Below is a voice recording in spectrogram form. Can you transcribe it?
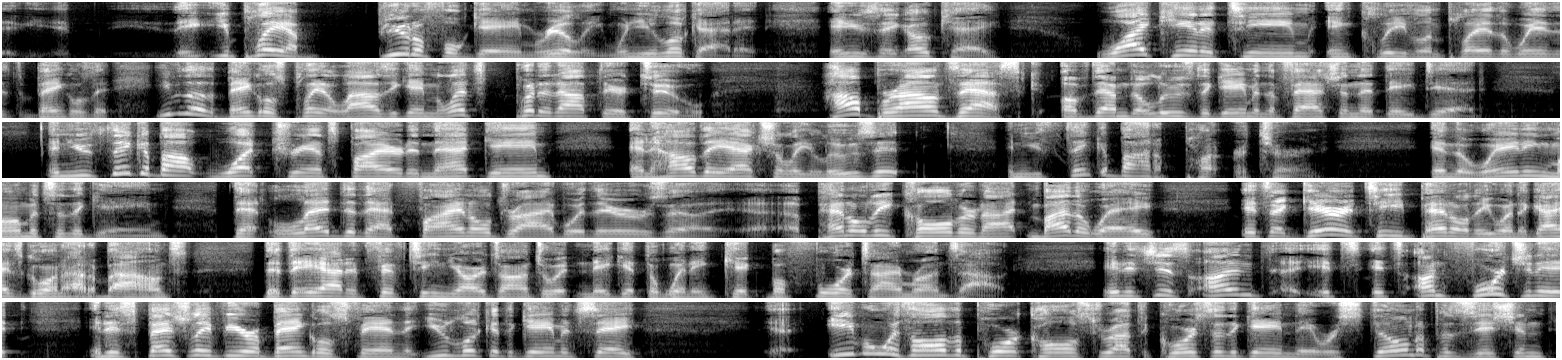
it, you play a beautiful game, really, when you look at it, and you think, okay, why can't a team in Cleveland play the way that the Bengals did? Even though the Bengals played a lousy game, let's put it out there too. How Browns esque of them to lose the game in the fashion that they did. And you think about what transpired in that game and how they actually lose it, and you think about a punt return in the waning moments of the game that led to that final drive where there's a, a penalty called or not. And by the way, it's a guaranteed penalty when the guy's going out of bounds that they added 15 yards onto it and they get the winning kick before time runs out. And it's just un, it's it's unfortunate, and especially if you're a Bengals fan, that you look at the game and say, even with all the poor calls throughout the course of the game, they were still in a position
